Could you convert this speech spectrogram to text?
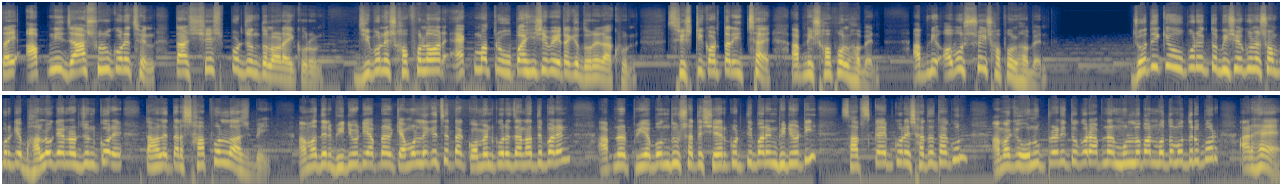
তাই আপনি যা শুরু করেছেন, তার শেষ পর্যন্ত লড়াই করুন। জীবনে সফল হওয়ার একমাত্র উপায় হিসেবে এটাকে ধরে রাখুন। সৃষ্টিকর্তার ইচ্ছায় আপনি সফল হবেন। আপনি অবশ্যই সফল হবেন। যদি কেউ উপরোক্ত বিষয়গুলো সম্পর্কে ভালো জ্ঞান অর্জন করে, তাহলে তার সাফল্য আসবেই। আমাদের ভিডিওটি আপনার কেমন লেগেছে তা কমেন্ট করে জানাতে পারেন। আপনার প্রিয় বন্ধুর সাথে শেয়ার করতে পারেন ভিডিওটি। সাবস্ক্রাইব করে সাথে থাকুন। আমাকে অনুপ্রাণিত করে আপনার মূল্যবান মতামতের উপর। আর হ্যাঁ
